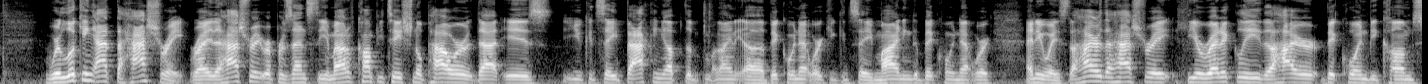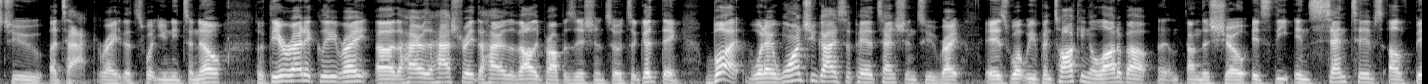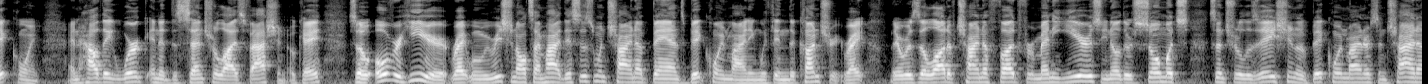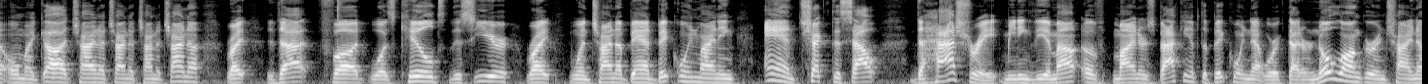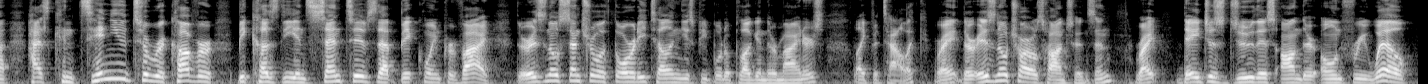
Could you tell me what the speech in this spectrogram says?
we're looking at the hash rate, right? The hash rate represents the amount of computational power that is, you could say, backing up the uh, Bitcoin network. You could say mining the Bitcoin network. Anyways, the higher the hash rate, theoretically, the higher Bitcoin becomes to attack, right? That's what you need to know. So theoretically, right, uh, the higher the hash rate, the higher the value proposition. So it's a good thing. But what I want you guys to pay attention to, right, is what we've been talking a lot about uh, on this show. It's the incentives of Bitcoin and how they work in a decentralized fashion. Okay, so over here, right, when we reach an all-time high, this is when China bans Bitcoin mining within the country. Right, there was a lot of China FUD for many years. You know, there's so much centralization of Bitcoin miners in China. Oh my God, China, China, China, China. Right, that FUD was killed this year. Right, when China banned Bitcoin mining. And check this out the hash rate, meaning the amount of miners backing up the Bitcoin network that are no longer in China, has continued to recover because the incentives that Bitcoin provide. There is no central authority telling these people to plug in their miners like Vitalik, right? There is no Charles Hoskinson, right? They just do this on their own free will.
